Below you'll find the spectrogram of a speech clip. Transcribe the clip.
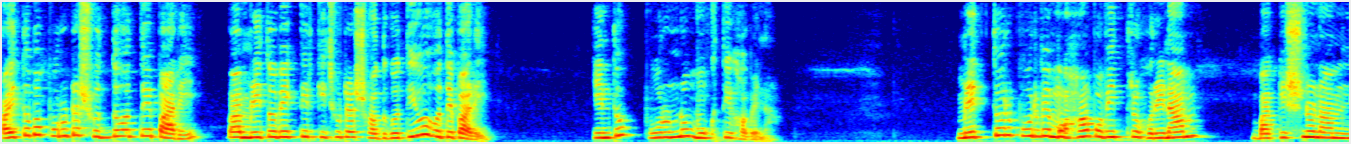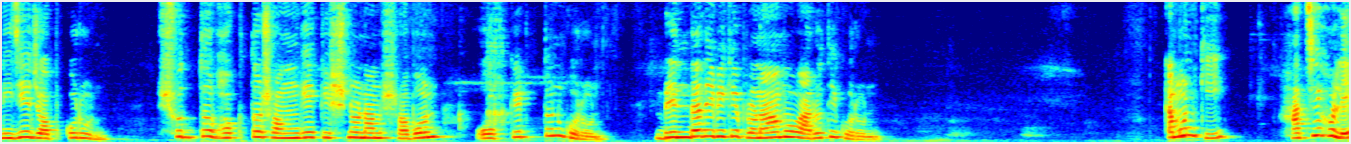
হয়তো বা পুরোটা শুদ্ধ হতে পারে বা মৃত ব্যক্তির কিছুটা সদ্গতিও হতে পারে। কিন্তু পূর্ণ মুক্তি হবে না। মৃত্যুর পূর্বে মহাপবিত্র হরিনাম বা কৃষ্ণ নাম নিজে জপ করুন, শুদ্ধ ভক্ত সঙ্গে কৃষ্ণ নাম শ্রবণ ও কীর্তন করুন, বৃন্দাদেবীকে প্রণাম ও আরতি করুন। এমনকি হাঁচি হলে,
